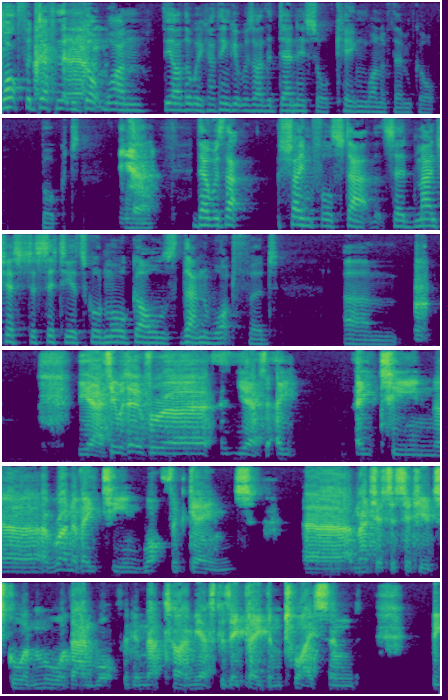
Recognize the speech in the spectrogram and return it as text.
Watford definitely Um, got one the other week. I think it was either Dennis or King. One of them got booked. Yeah. Um, there was that shameful stat that said Manchester City had scored more goals than Watford. Um, Yes, it was over. Uh, yes, eight, eighteen uh, a run of eighteen Watford games. Uh, Manchester City had scored more than Watford in that time. Yes, because they played them twice and we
